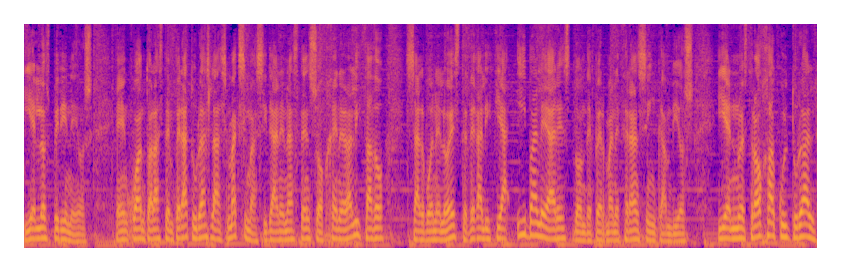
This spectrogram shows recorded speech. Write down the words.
y en los Pirineos. En cuanto a las temperaturas, las máximas irán en ascenso generalizado, salvo en el oeste de Galicia y Baleares, donde permanecerán sin cambios. Y en nuestra hoja cultural,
